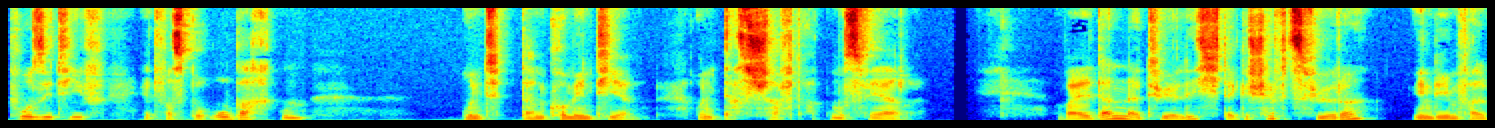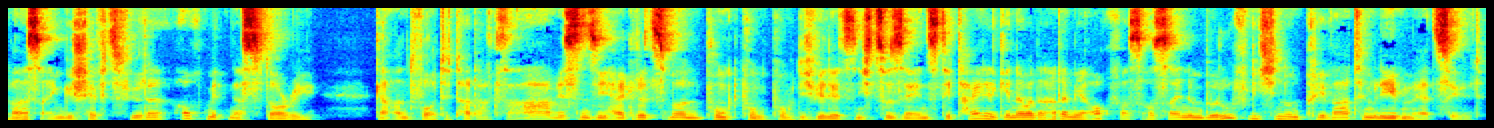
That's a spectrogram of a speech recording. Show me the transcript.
positiv etwas beobachten und dann kommentieren. Und das schafft Atmosphäre weil dann natürlich der Geschäftsführer, in dem Fall war es ein Geschäftsführer, auch mit einer Story geantwortet hat. Er hat gesagt, ah, wissen Sie, Herr Gritzmann, Punkt, Punkt, Punkt. Ich will jetzt nicht zu sehr ins Detail gehen, aber da hat er mir auch was aus seinem beruflichen und privaten Leben erzählt.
